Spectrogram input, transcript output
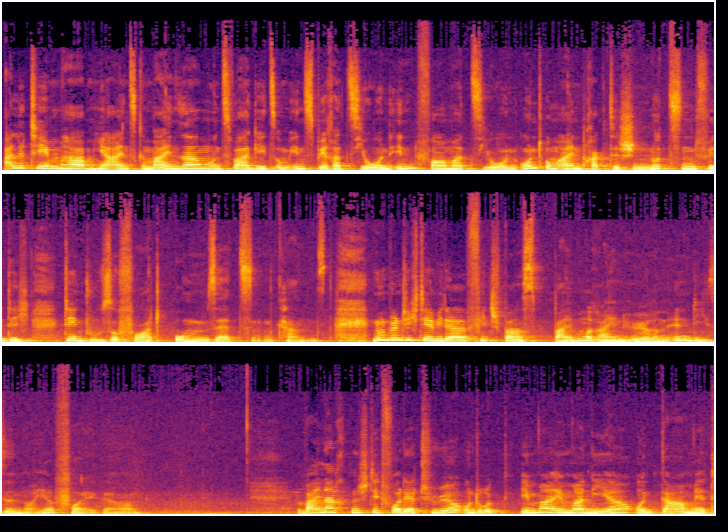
Alle Themen haben hier eins gemeinsam und zwar geht es um Inspiration, Information und um einen praktischen Nutzen für dich, den du sofort umsetzen kannst. Nun wünsche ich dir wieder viel Spaß beim Reinhören in diese neue Folge. Weihnachten steht vor der Tür und rückt immer, immer näher und damit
